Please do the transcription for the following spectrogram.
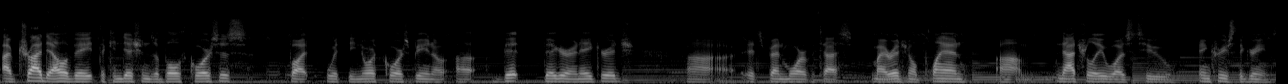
I've tried to elevate the conditions of both courses, but with the north course being a, a bit bigger in acreage, uh, it's been more of a test. My original plan um, naturally was to increase the greens,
